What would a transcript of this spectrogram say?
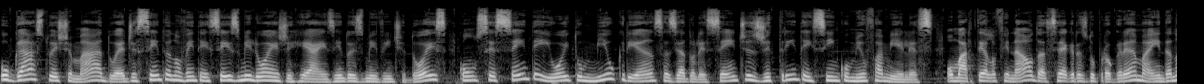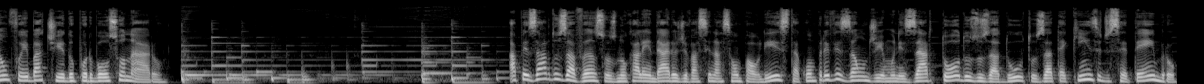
O gasto estimado é de 196 milhões de reais em 2022, com 68 mil crianças e adolescentes de 35 mil famílias. O martelo final das regras do programa ainda não foi batido por Bolsonaro. Bolsonaro. Apesar dos avanços no calendário de vacinação paulista, com previsão de imunizar todos os adultos até 15 de setembro,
